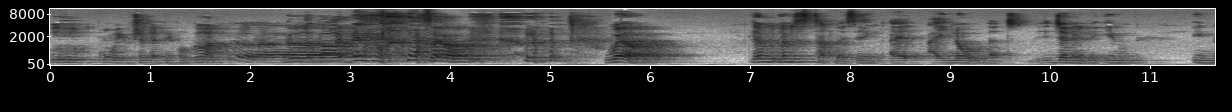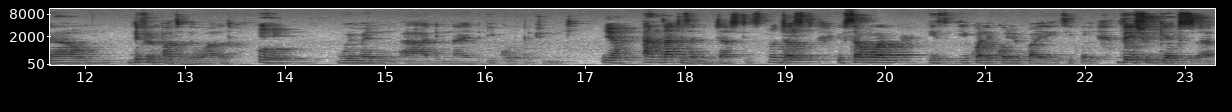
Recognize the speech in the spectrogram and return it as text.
Mm-hmm. Oh, you've triggered people. Go on. Uh, Go, go on. so Well, let me, let me just start by saying I, I know that genuinely in in um, different parts of the world, Mm-hmm. women are denied equal opportunity. Yeah. And that is an injustice. Not just if someone is equally qualified, it's equally. They should get. Uh,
